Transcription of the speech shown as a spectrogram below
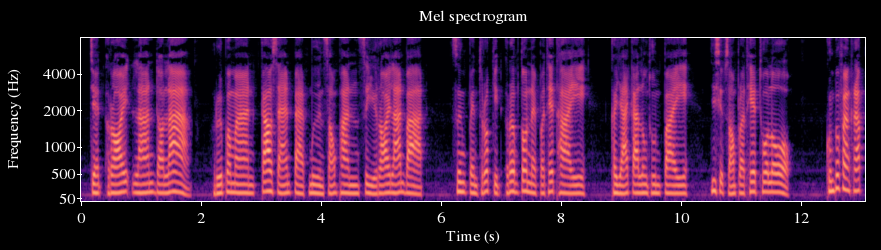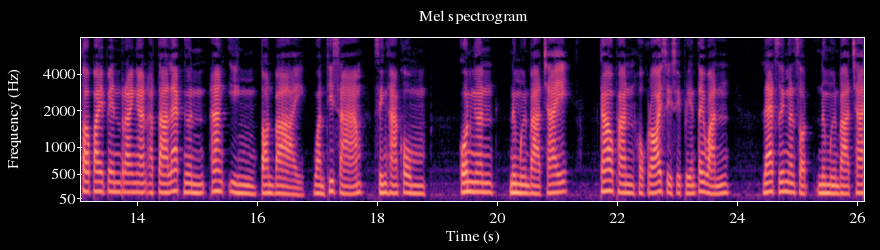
37,000 ล้านดอลลาร์ หรือประมาณ 982,400 ล้านบาท ซึ่งเป็นธุรกิจเริ่มต้นในประเทศไทย ขยายการลงทุนไป 22 ประเทศทั่วโลก คุณผู้ฟังครับต่อไปเป็นรายงานอัตราแลกเงินอ้างอิงตอนบ่าย วันที่ 3 สิงหาคม โอนเงิน 10,000 บาทใช้9,640 เหรียญไต้หวัน แลกซื้อเงินสด 10,000 บาทใช้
